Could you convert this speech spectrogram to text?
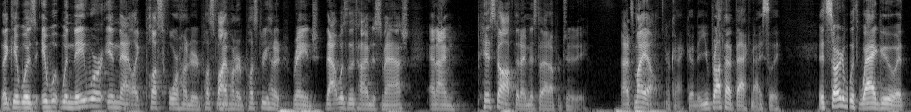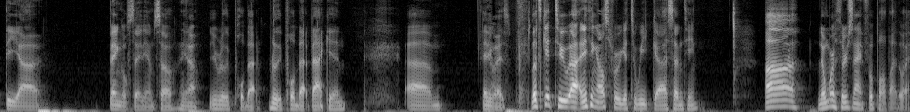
Like it was it w- when they were in that like plus 400, plus mm. 500, plus 300 range, that was the time to smash and I'm pissed off that I missed that opportunity. That's my L. Okay, good. You brought that back nicely. It started with wagyu at the uh, Bengal Stadium, so you know you really pulled that really pulled that back in. Um, anyways, let's get to uh, anything else before we get to week uh, 17. Uh No more Thursday night football, by the way.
